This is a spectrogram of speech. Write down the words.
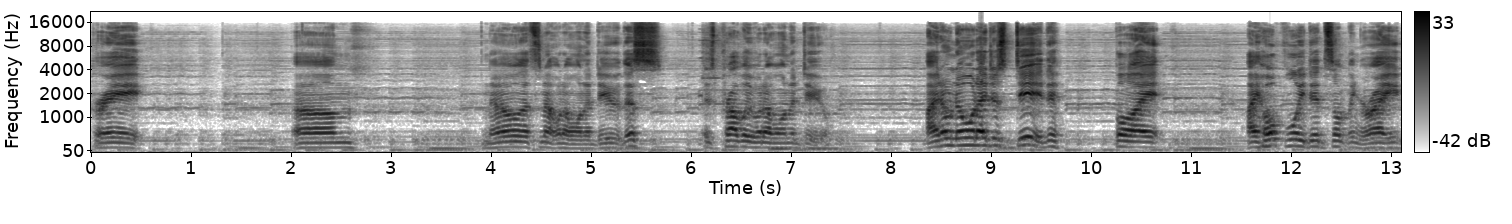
Great. Um... No, that's not what I want to do. This is probably what I want to do. I don't know what I just did, but I hopefully did something right.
